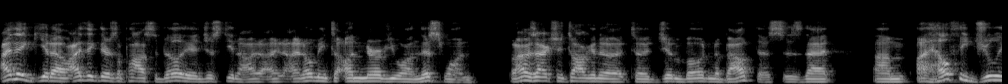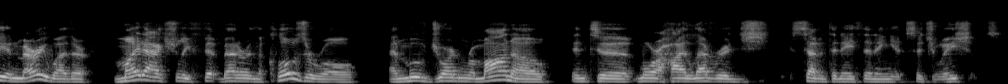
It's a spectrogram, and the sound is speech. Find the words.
I think, you know, I think there's a possibility, and just, you know, I, I- I don't mean to unnerve you on this one, but I was actually talking to, to Jim Bowden about this is that um, a healthy Julian Merryweather might actually fit better in the closer role and move Jordan Romano into more high leverage seventh and eighth inning situations.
